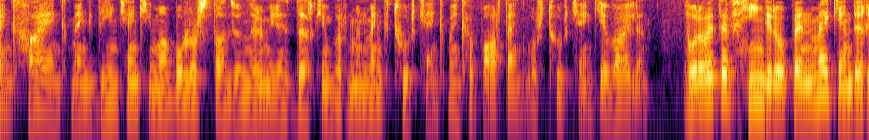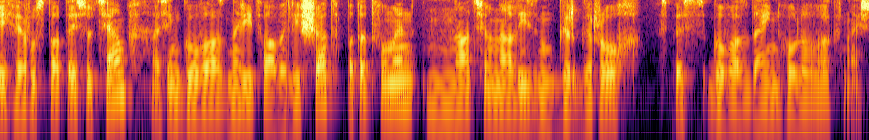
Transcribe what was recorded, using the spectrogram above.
մենք հայ ենք, մենք դինք ենք, հիմա բոլոր ստադիոններում իրենց ձեռքին բռնում են մենք թուրք ենք, մենք հպարտ ենք, որ թուրք ենք եւ այլն որովհետև 5 րոպեն 1 այնտեղի հերոստատեսությամբ, այսինքն գովազդներից ավելի շատ պատտվում են նացիոնալիզմ գրգռող, այսպես գովազդային հոլովակներ։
